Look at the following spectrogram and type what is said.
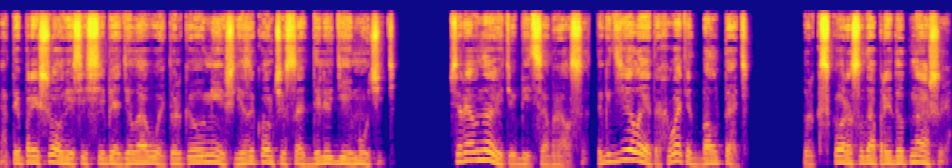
А ты пришел весь из себя деловой, только умеешь языком чесать да людей мучить. Все равно ведь убить собрался. Так делай это, хватит болтать. Только скоро сюда придут наши.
